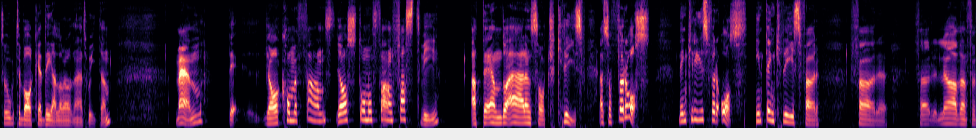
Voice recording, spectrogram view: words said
tog tillbaka delar av den här tweeten. Men det, jag kommer fan, jag står nog fan fast vid att det ändå är en sorts kris. Alltså för oss. Det är en kris för oss, inte en kris för, för, för Löven för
